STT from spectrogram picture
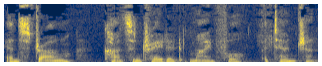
and strong, concentrated, mindful attention.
